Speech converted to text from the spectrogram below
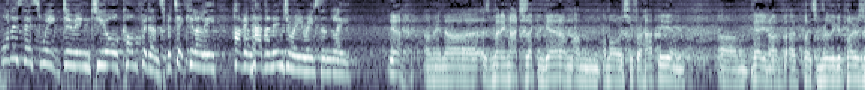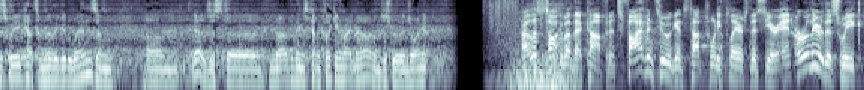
What is this week doing to your confidence, particularly having had an injury recently? Yeah, I mean, uh, as many matches as I can get, I'm, I'm, I'm always super happy. And um, yeah, you know, I've, I've played some really good players this week, had some really good wins, and um, yeah, just uh, you know, everything's kind of clicking right now, and I'm just really enjoying it. All right, let's talk about that confidence. Five and two against top 20 players this year. And earlier this week,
